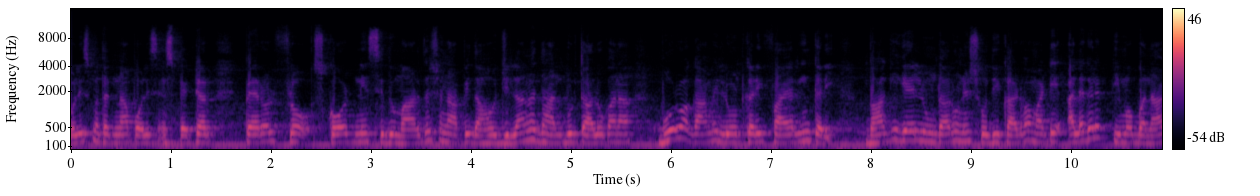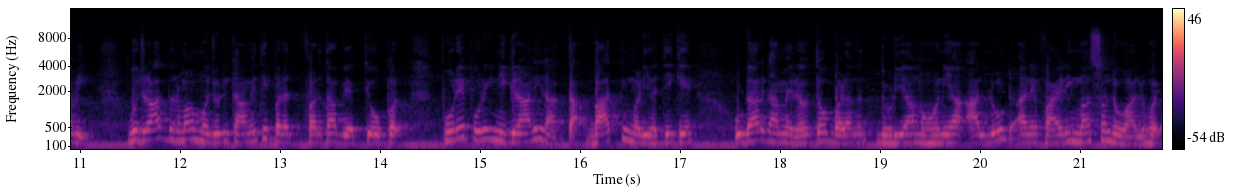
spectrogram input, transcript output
પોલીસ મથકના પોલીસ ઇન્સ્પેક્ટર પેરોલ ફ્લો સ્કોડને સીધું માર્ગદર્શન આપી દાહોદ જિલ્લાના ધાનપુર તાલુકાના બોરવા ગામે લૂંટ કરી ફાયરિંગ કરી. ભાગી ગયેલ લૂંટારોને શોધી કાઢવા માટે અલગ અલગ ટીમો બનાવી. ગુજરાતભરમાં મજૂરી કામેથી પરત ફરતા વ્યક્તિઓ ઉપર પૂરેપૂરી નિગરાની રાખતા બાતમી મળી હતી કે ઉડાર ગામે રહેતો બળવંત ધુડિયા, મોહનિયા, આ લૂંટ અને ફાયરિંગમાં સંડોવાયેલો હોય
